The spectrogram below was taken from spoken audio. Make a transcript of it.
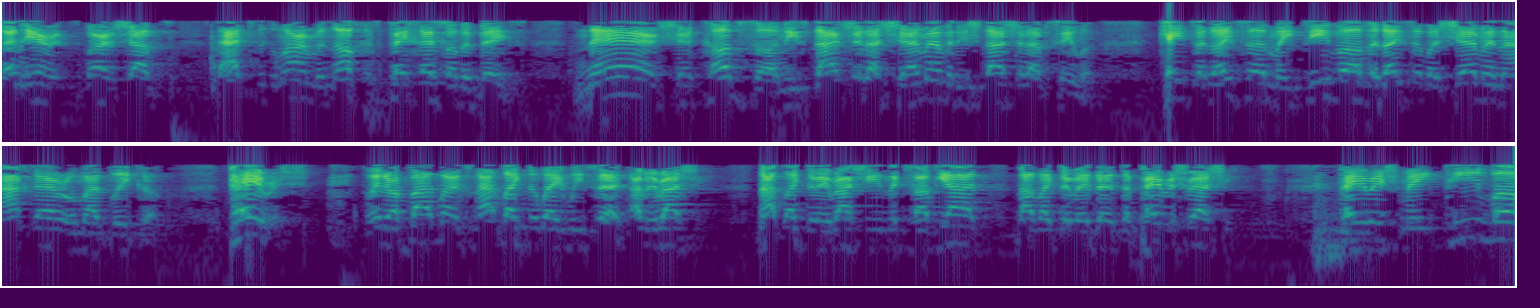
Then here it's Gemara Shabbos. That's the Gemara menachas peches of a base. Ner shekavsa nizdasher Hashem and nishdasher apsila. Kate adaisa meitiva v'adaisa b'Hashem and acher umadlika. Perish. The way the Ramban learns, not like the way we said. I mean Rashi. Not like the way Rashi in the Ksav Yad. Not like the the, the Perish Rashi. Perish meitiva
